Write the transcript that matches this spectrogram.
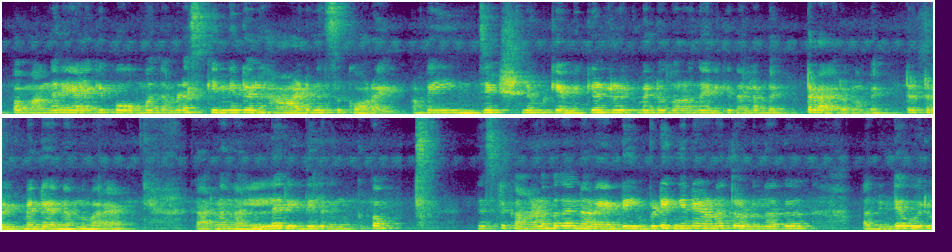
അപ്പം അങ്ങനെ ഇളകി പോകുമ്പോൾ നമ്മുടെ സ്കിന്നിന്റെ ഒരു ഹാർഡ്നെസ് കുറയും. അപ്പോൾ ഈ ഇഞ്ചെക്ഷനും കെമിക്കൽ ട്രീറ്റ്മെന്റും എന്ന് പറയുന്നത് എനിക്ക് നല്ല ബെറ്റർ ആയിരുന്നു. ബെറ്റർ ട്രീറ്റ്മെന്റ് തന്നെ എന്ന് പറയാം. കാരണം നല്ല രീതിയിൽ നിങ്ങൾക്കിപ്പം ജസ്റ്റ് കാണുമ്പോൾ തന്നെ അറിയാം. എന്റെ ഇവിടെ ഇങ്ങനെയാണോ തൊടുന്നത്? അതിന്റെ ഒരു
